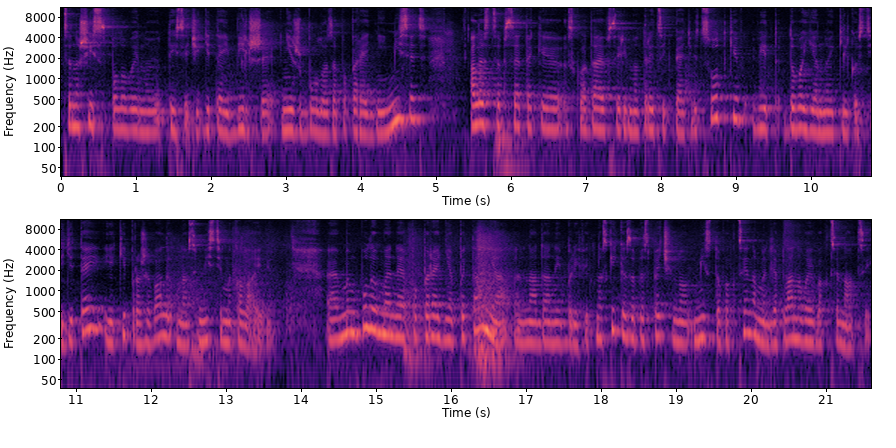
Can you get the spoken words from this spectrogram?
Це на 6,5 тисяч дітей більше ніж було за попередній місяць. Але це все-таки складає все рівно 35% від довоєнної кількості дітей, які проживали у нас в місті Миколаєві. Е, Ми були в мене попереднє питання на даний брифінг. Наскільки забезпечено місто вакцинами для планової вакцинації?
